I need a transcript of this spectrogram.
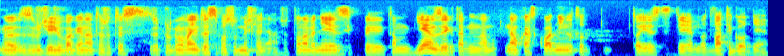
yy, zwróciłeś uwagę na to, że to jest, że programowanie to jest sposób myślenia, że to nawet nie jest jakby tam język, tam nauka składni, no to, to jest, nie wiem, no dwa tygodnie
